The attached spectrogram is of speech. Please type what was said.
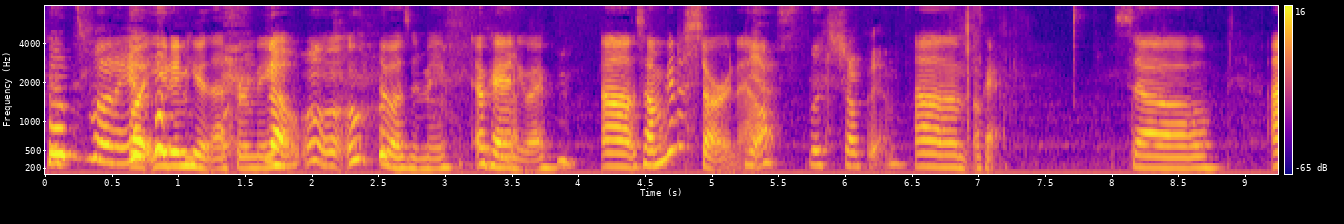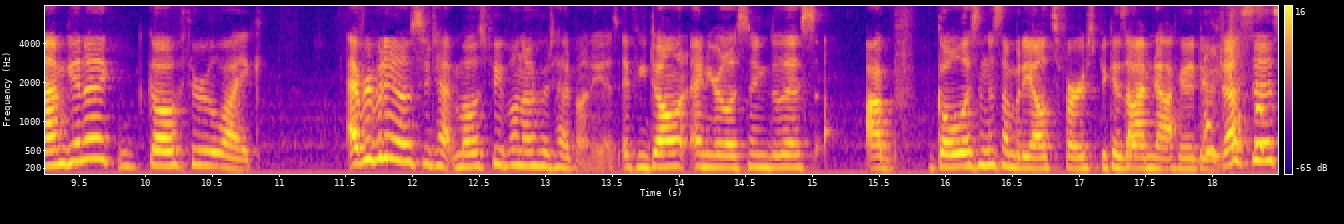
That's funny. But you didn't hear that from me. No. It wasn't me. Okay, anyway. Uh, so I'm gonna start now. Yes. Let's jump in. Um, okay. So I'm gonna go through like everybody knows who Ted. Most people know who Ted Bundy is. If you don't, and you're listening to this, uh, go listen to somebody else first because I'm not gonna do it justice.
